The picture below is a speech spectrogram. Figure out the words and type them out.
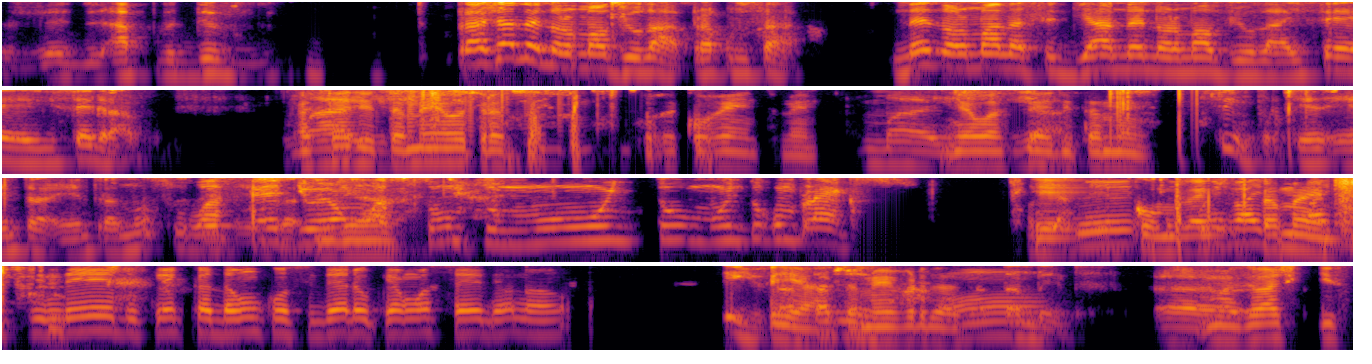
de- a- de- Para já não é normal violar, para começar. Não é normal assediar, não é normal violar. Isso é, isso é grave. Assédio Mas- também é outro assunto muito recorrente, man. Mas, É o assédio yeah, também. sim, porque entra, entra no assunto. O assédio é um Yeah. assunto muito, muito complexo. É, E é complexo depois vai, também. vai depender do que é que cada um considera o que é um assédio ou não. Exatamente. Yeah, também é verdade. Exatamente. Ah, Mas eu acho que isso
